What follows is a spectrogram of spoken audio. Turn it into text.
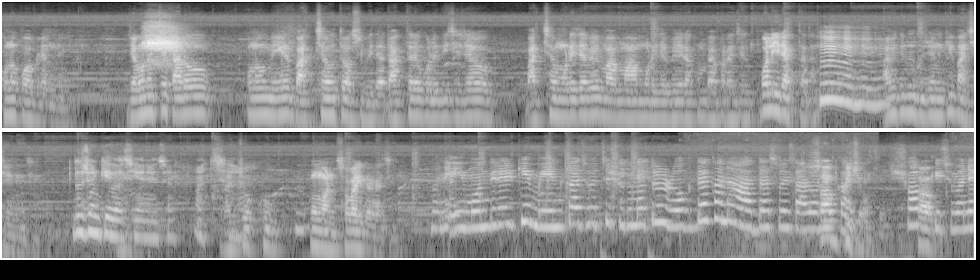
কোনো প্রবলেম নেই। যেমন হচ্ছে কারও কোনো মেয়ের বাচ্চা হতে অসুবিধা। ডাক্তারে বলে দিয়েছে যে বাচ্চা মরে যাবে বা মা মরে যাবে এরকম ব্যাপার আছে। বলি ডাক্তার আমি কিন্তু দুজনকেই বাঁচিয়ে নিয়েছি দুজনকে বাঁচিয়ে নিয়েছেন আচ্ছা। প্রমাণ সবাইকার কাছে? মানে এই মন্দিরের কি মেন কাজ হচ্ছে শুধুমাত্র রোগ দেখা না আদার্স ওয়াইজ আরও অনেক কাজ সবকিছু। আছে? সব সব। কিছু মানে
